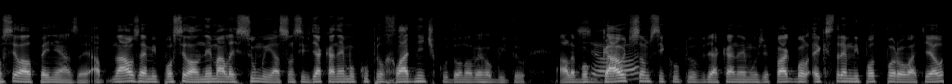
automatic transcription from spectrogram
posielal peniaze a naozaj mi posielal nemalé sumy. Ja som si vďaka nemu kúpil chladničku do nového bytu. Alebo Čo? gauč som si kúpil vďaka nemu, že fakt bol extrémny podporovateľ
